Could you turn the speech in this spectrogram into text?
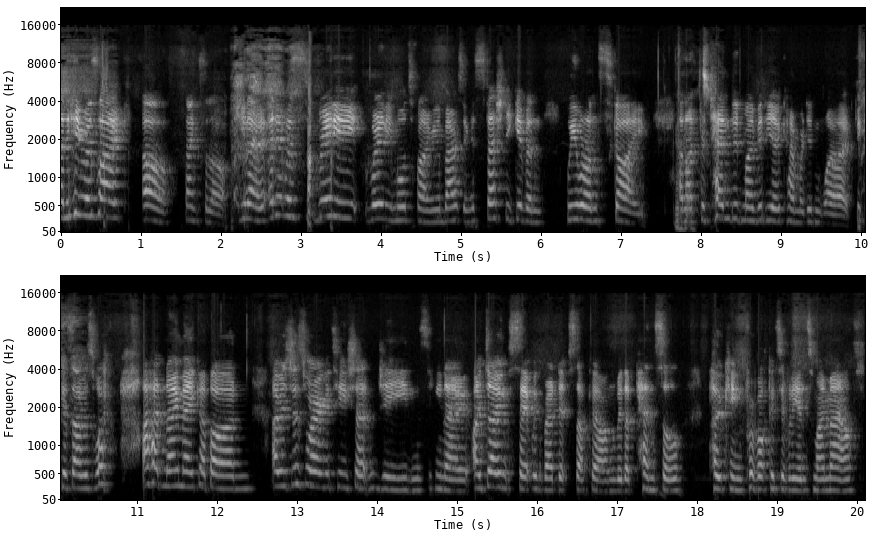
And he was like, Oh, thanks a lot. You know, and it was really, really mortifying and embarrassing, especially given we were on Skype and right. I pretended my video camera didn't work because I was I had no makeup on. I was just wearing a t-shirt and jeans. You know, I don't sit with red lipstick on with a pencil poking provocatively into my mouth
